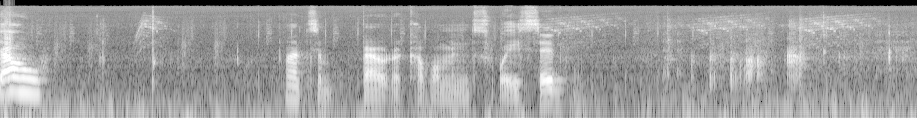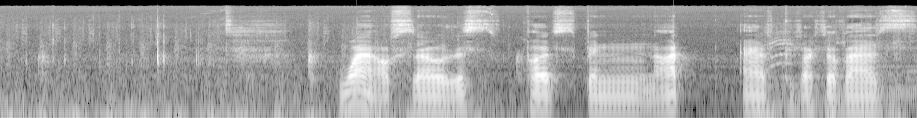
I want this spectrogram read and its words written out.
Oh! That's about a couple minutes wasted. Wow, so this part's been not as productive as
